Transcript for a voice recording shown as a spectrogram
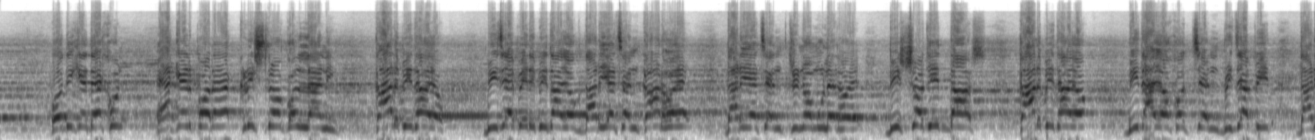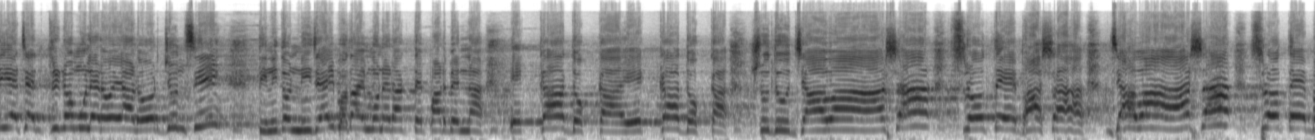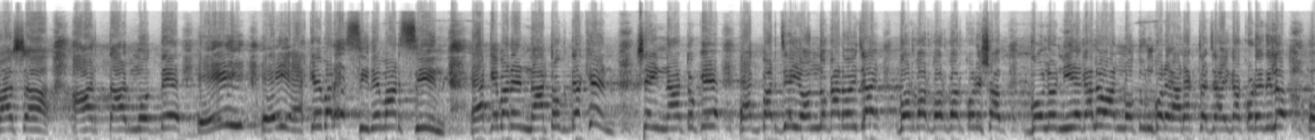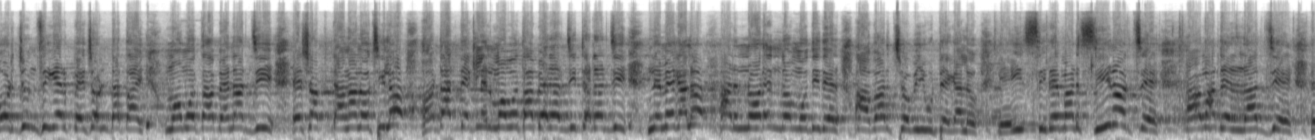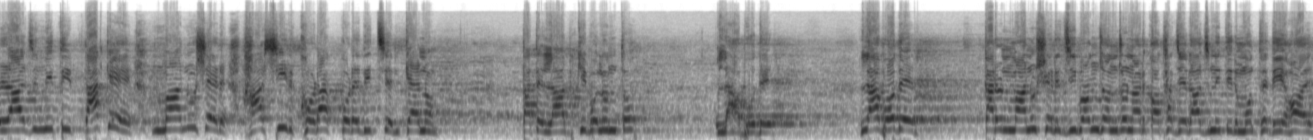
ওদিকে দেখুন, একের পর এক কৃষ্ণ কল্যাণী। কার বিধায়ক? বিজেপির বিধায়ক দাঁড়িয়েছেন কার হয়ে? দাঁড়িয়েছেন তৃণমূলের হয়ে। বিশ্বজিৎ দাস, কার বিধায়ক? বিধায়ক হচ্ছেন বিজেপির দাঁড়িয়েছেন তৃণমূলের হয়ে। আর অর্জুন সিং, তিনি তো নিজেই বোধহয় মনে রাখতে পারবেন না। এক্কা দোক্কা এক্কা দোক্কা শুধু যাওয়া আসা, স্রোতে ভাষা যাওয়া আসা, স্রোতে ভাষা আর তার মধ্যে এই এই একেবারে সিনেমার সিন, একেবারে নাটক দেখেন, সেই নাটকে একবার যেই অন্ধকার হয়ে যায়, গড় গড় গড় গড় করে সব গোলো নিয়ে গেল, আর নতুন করে আরেকটা জায়গা করে দিল। অর্জুন সিং এর পেছনটা তাই মমতা ব্যানার্জি এসব টাঙানো ছিল। হঠাৎ দেখলেন মমতা ব্যানার্জি, ট্যানার্জি নেমে গেল আর নরেন্দ্র মোদীদের আবার ছবি উঠে গেল। এই সিনেমার সিন হচ্ছে আমাদের রাজ্যে রাজনীতিটাকে মানুষের হাসির খোরাক করে দিচ্ছেন কেন? তাতে লাভ কি বলুন তো? লাভ ওদের। লাভ ওদের। কারণ মানুষের জীবন যন্ত্রণার কথা যে রাজনীতির মধ্যে দিয়ে হয়,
